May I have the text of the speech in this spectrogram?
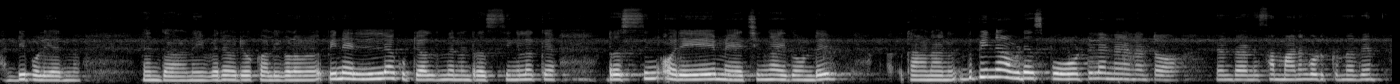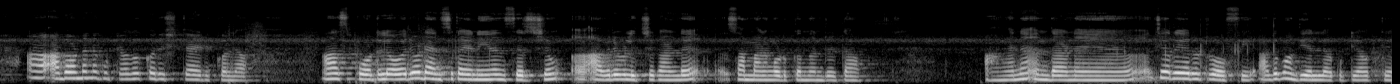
അടിപൊളിയായിരുന്നു. എന്താണ്? ഇവരെ ഓരോ കളികളും പിന്നെ എല്ലാ കുട്ടികളുടെയും തന്നെ ഡ്രസ്സിങ്ങിലൊക്കെ ഡ്രസ്സിങ് ഒരേ മാച്ചിങ് ആയതുകൊണ്ട് കാണാൻ ഇത് പിന്നെ അവിടെ സ്പോട്ടിൽ തന്നെയാണ് കേട്ടോ എന്താണ്? സമ്മാനം കൊടുക്കുന്നത്. അതുകൊണ്ട് തന്നെ കുട്ടികൾക്കൊക്കെ ഒരു ഇഷ്ടമായിരിക്കുമല്ലോ ആ സ്പോട്ടിൽ ഓരോ ഡാൻസ് കഴിയുന്നതിനനുസരിച്ചും അവരെ വിളിച്ചു കണ്ട് സമ്മാനം കൊടുക്കുന്നുണ്ട് കേട്ടോ. അങ്ങനെ എന്താണ് ചെറിയൊരു ട്രോഫി. അത് മതിയല്ലോ കുട്ടികൾക്ക്.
